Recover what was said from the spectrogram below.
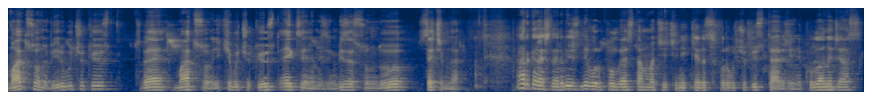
maç sonu 1.5 üst ve maç sonu 2.5 üst Excel'imizin bize sunduğu seçimler. Arkadaşlar biz Liverpool West Ham maçı için ilk yarı 0.5 üst tercihini kullanacağız.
